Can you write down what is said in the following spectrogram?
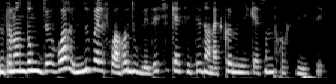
Nous allons donc devoir une nouvelle fois redoubler d'efficacité dans la communication de proximité.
